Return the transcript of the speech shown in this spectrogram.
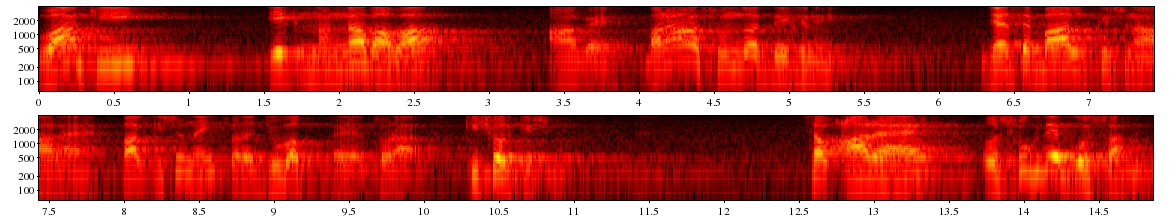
हुआ कि एक नंगा बाबा आ गए। बड़ा सुंदर देखने। जैसे बाल कृष्ण आ रहा है। बाल कृष्ण नहीं, थोड़ा युवक थोड़ा किशोर कृष्ण। सब आ रहा है, वो सुखदेव गोस्वामी।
